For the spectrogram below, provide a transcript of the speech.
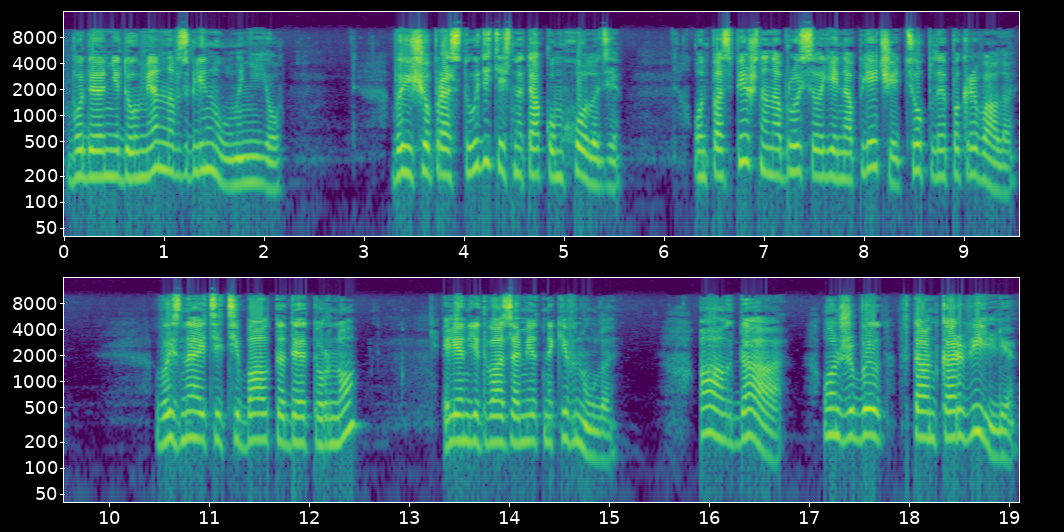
Боден недоуменно взглянул на нее. «Вы еще простудитесь на таком холоде?» Он поспешно набросил ей на плечи теплое покрывало. «Вы знаете Тибалта де Турно?» Элен едва заметно кивнула. «Ах, да, он же был в Танкарвилле».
